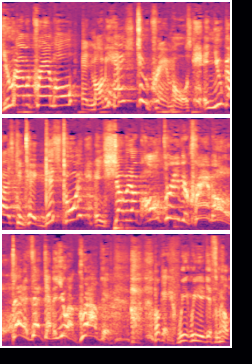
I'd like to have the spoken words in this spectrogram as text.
you have a cram hole, and mommy has two cram holes, and you guys can take this toy and shove it up all three of your cram holes. That is it, Jeffy. You are grounded. Okay, we, we need to get some help.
